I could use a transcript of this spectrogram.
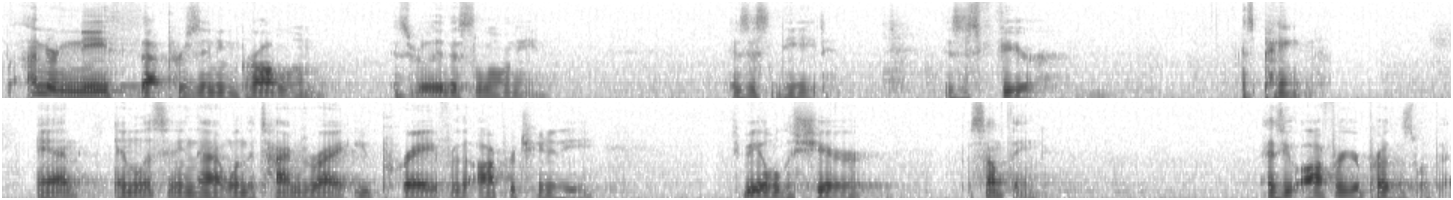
but underneath that presenting problem is really this longing, is this need, is this fear, is pain. And in listening that, when the time's right, you pray for the opportunity to be able to share something as you offer your presence with them.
